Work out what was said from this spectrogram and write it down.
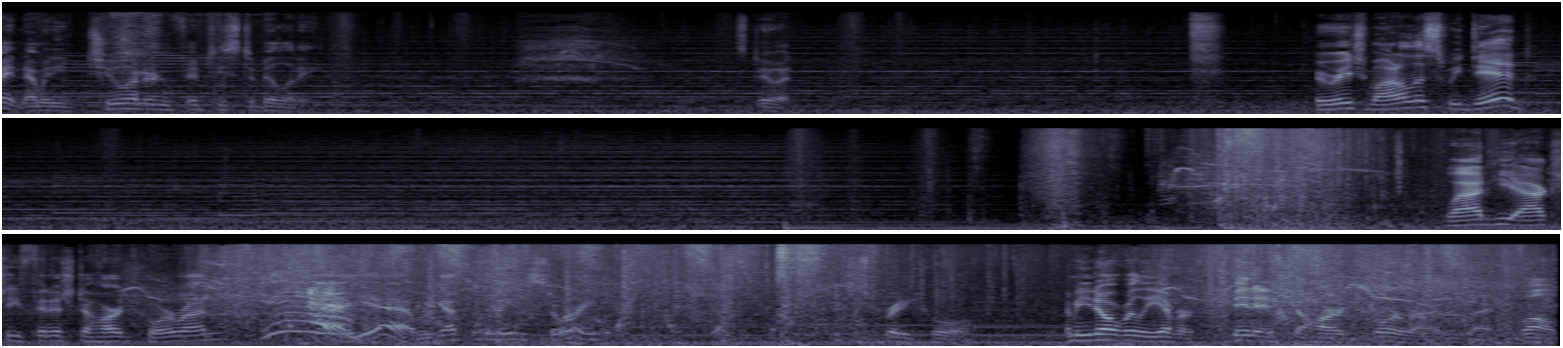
Right, now we need 250 stability. Let's do it. Did we reach Monoliths? We did. Glad he actually finished a hardcore run. Yeah, yeah, we got to the main story. Which is pretty cool. I mean, you don't really ever finish a hardcore run, but, well,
